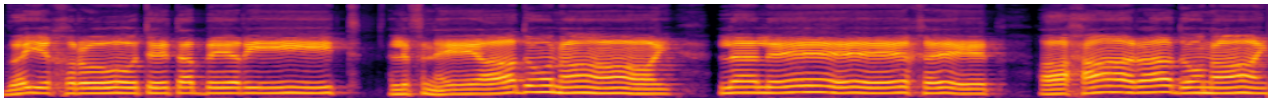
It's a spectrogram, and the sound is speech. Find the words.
ויכרות את הברית לפני אדוני ללכת אחר אדוני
